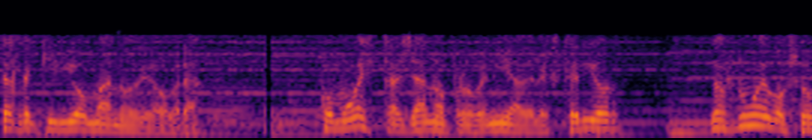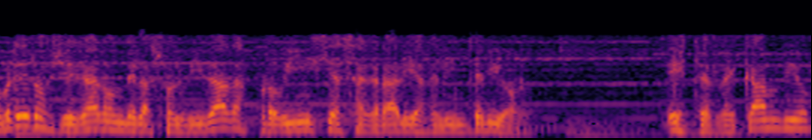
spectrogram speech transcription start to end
se requirió mano de obra. Como ésta ya no provenía del exterior, los nuevos obreros llegaron de las olvidadas provincias agrarias del interior. Este recambio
